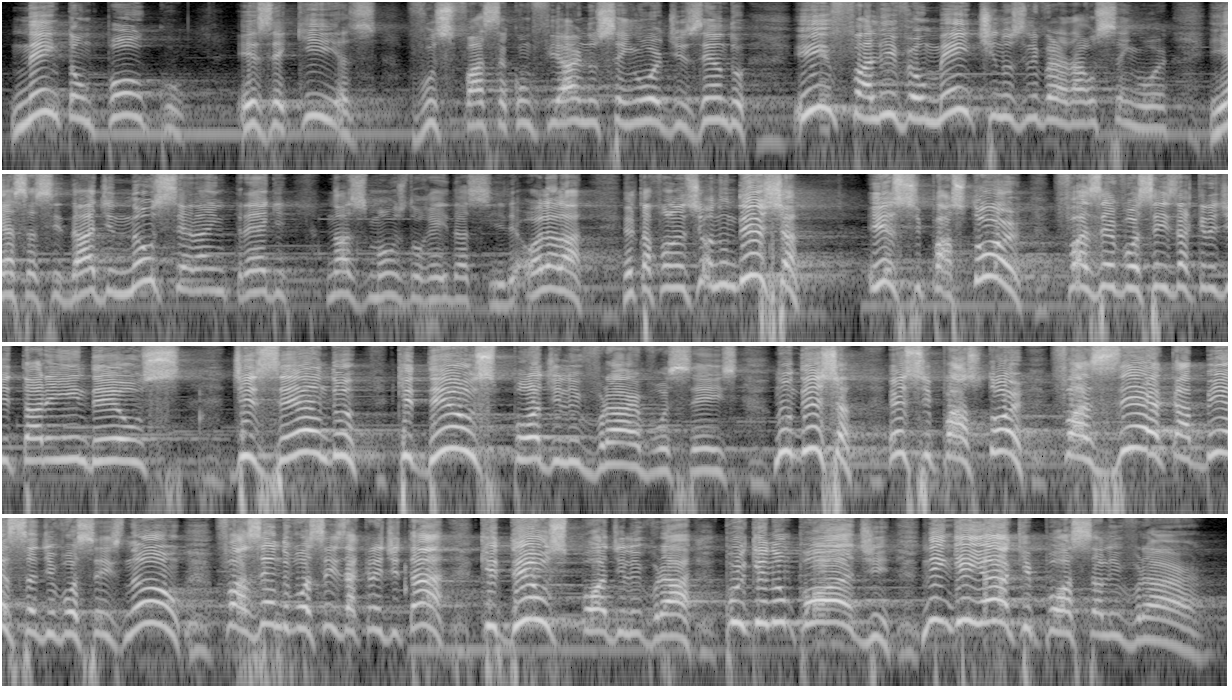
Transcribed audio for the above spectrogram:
Nem tampouco Ezequias vos faça confiar no Senhor, dizendo: infalivelmente nos livrará o Senhor, e essa cidade não será entregue nas mãos do rei da Síria. Olha lá, ele está falando assim: ó, não deixa esse pastor fazer vocês acreditarem em Deus, dizendo que Deus pode livrar vocês. Não deixa esse pastor fazer a cabeça de vocês, não, fazendo vocês acreditar que Deus pode livrar, porque não pode, ninguém há que possa livrar.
